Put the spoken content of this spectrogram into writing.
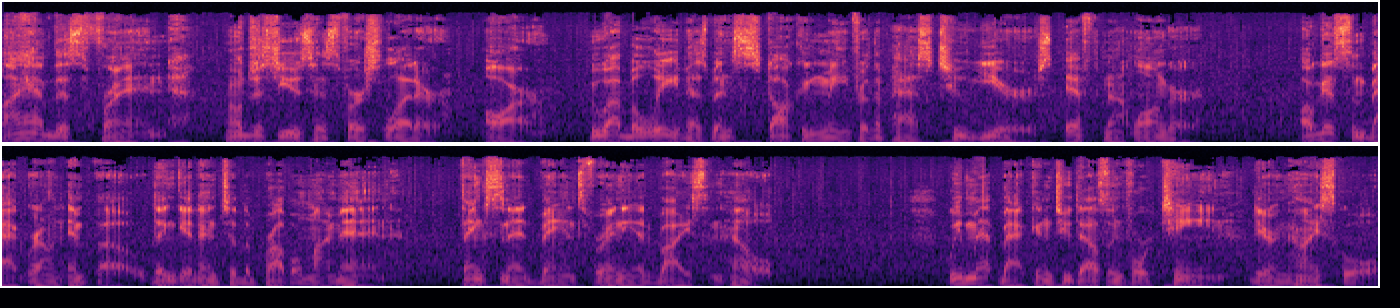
I have this friend, I'll just use his first letter, R, who I believe has been stalking me for the past two years, if not longer. I'll give some background info, then get into the problem I'm in. Thanks in advance for any advice and help. We met back in 2014 during high school.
